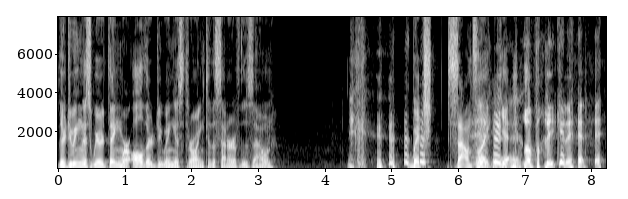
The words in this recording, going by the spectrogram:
They're doing this weird thing where all they're doing is throwing to the center of the zone, which sounds like yeah, Nobody can hit it.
